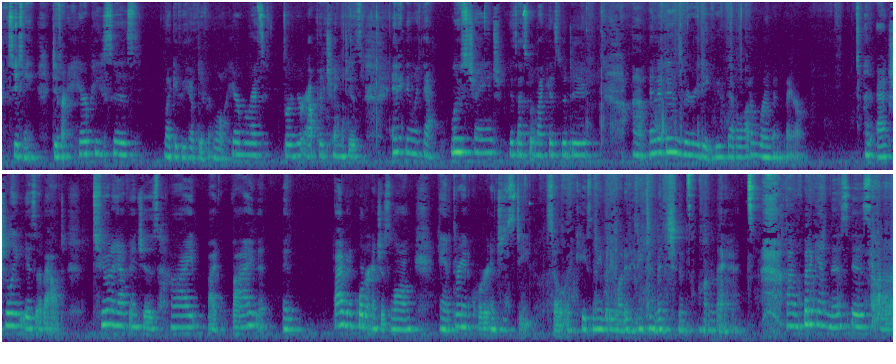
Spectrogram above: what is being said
excuse me, different hair pieces, like if you have different little hair barrettes for your outfit changes, anything like that. Loose change, because that's what my kids would do. Um, and it is very deep. You've got a lot of room in there. It actually is about two and a half inches high by five and five and a quarter inches long and three and a quarter inches deep. So in case anybody wanted any dimensions on that. Um, but again, this is uh,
